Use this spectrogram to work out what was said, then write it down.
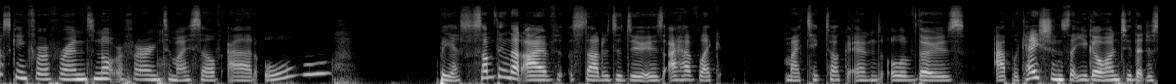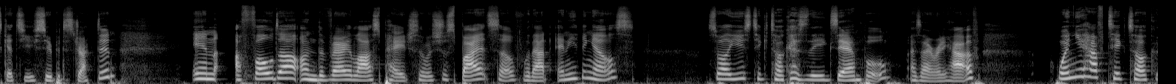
asking for a friend, not referring to myself at all. But yes, something that I've started to do is I have like my TikTok and all of those applications that you go onto that just gets you super distracted in a folder on the very last page. So it's just by itself without anything else. So I'll use TikTok as the example, as I already have. When you have TikTok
